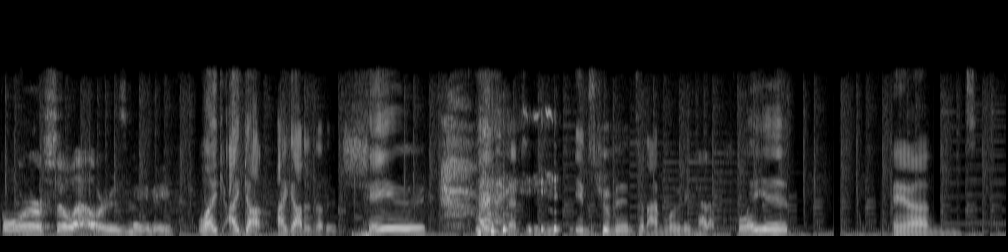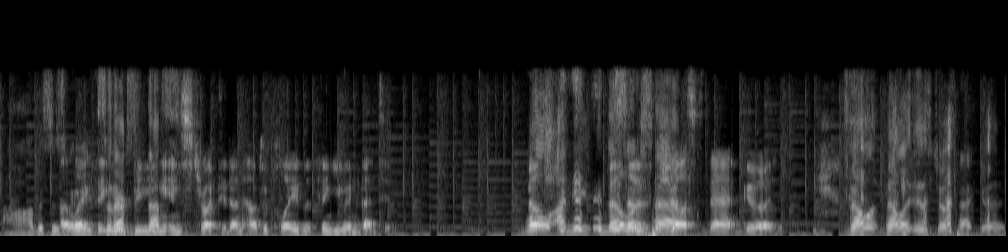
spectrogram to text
four or so hours, maybe. like I got I got another chair. I invented a new instrument, and I'm learning how to play it. And ah, this is I great. like that so you're that's being that's instructed on how to play the thing you invented. well, I mean, in the Bella's sense that just that good. Bella Bella is just that good.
